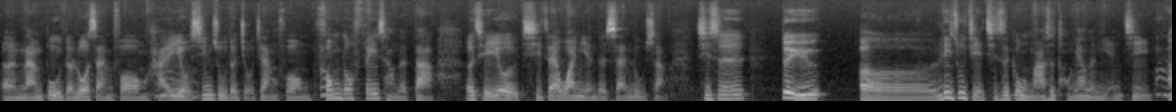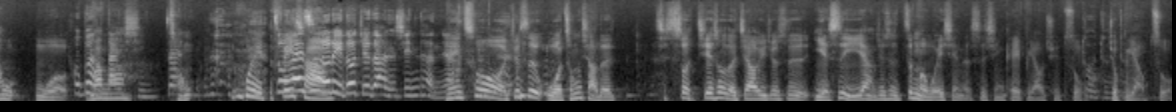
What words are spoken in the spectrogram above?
呃南部的落山风，还有新竹的九降风，风都非常的大，而且又骑在蜿蜒的山路上。其实对于呃丽珠姐，其实跟我妈是同样的年纪、啊，我我会不会很妈妈担心？在从 会坐在车里都觉得很心疼。没错，就是我从小的受接受的教育，就是也是一样，就是这么危险的事情可以不要去做，对对就不要做。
